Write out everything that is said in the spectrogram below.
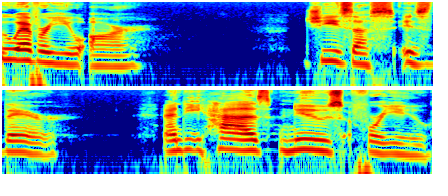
Whoever you are, Jesus is there, and he has news for you.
